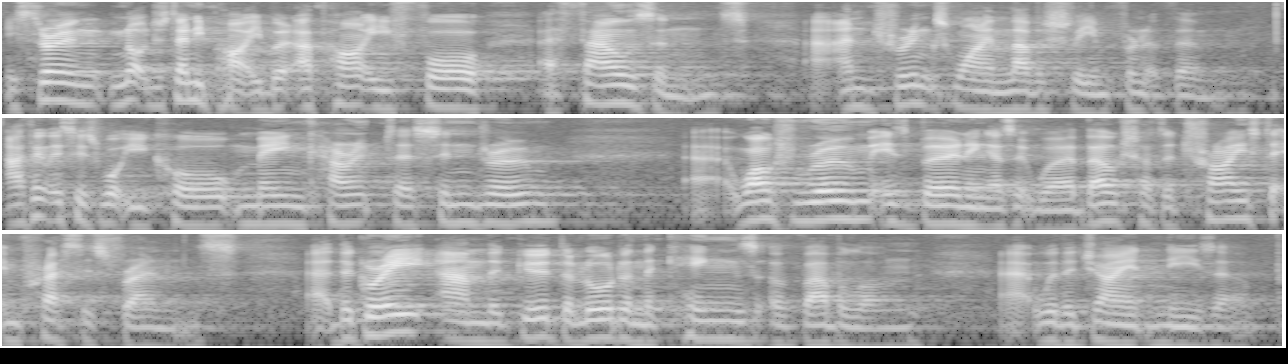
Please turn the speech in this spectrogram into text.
He's throwing not just any party, but a party for a thousand uh, and drinks wine lavishly in front of them. I think this is what you call main character syndrome. Uh, whilst Rome is burning, as it were, Belshazzar tries to impress his friends, uh, the great and the good, the Lord and the kings of Babylon, uh, with a giant knees up.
